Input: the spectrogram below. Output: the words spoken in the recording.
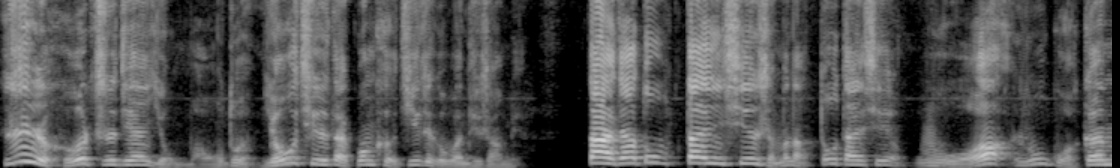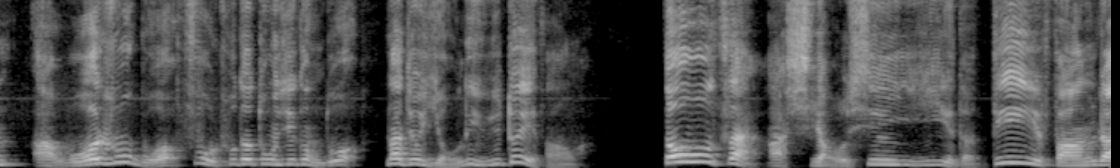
日荷之间有矛盾，尤其是在光刻机这个问题上面。大家都担心什么呢？都担心我如果跟啊，我如果付出的东西更多，那就有利于对方了。都在啊，小心翼翼的提防着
